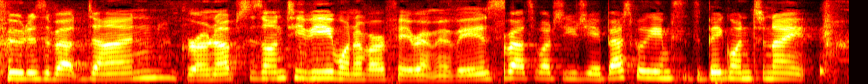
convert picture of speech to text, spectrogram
Food is about done. Grown Ups is on TV, one of our favorite movies. We're about to watch the UGA basketball games. It's a big one tonight.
